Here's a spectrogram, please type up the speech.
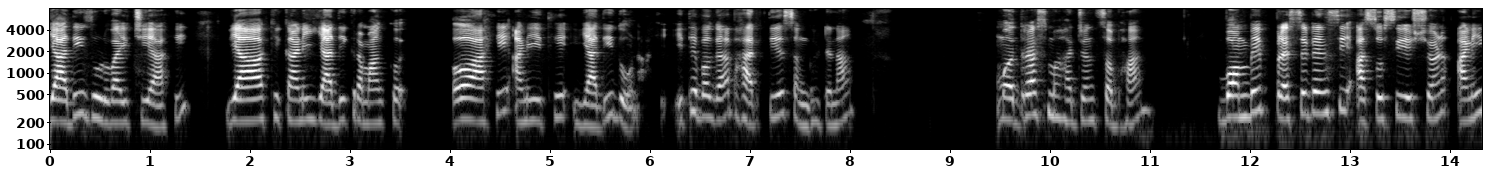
यादी जुळवायची आहे. या ठिकाणी यादी क्रमांक अ आहे आणि इथे यादी दोन आहे. इथे बघा भारतीय संघटना मद्रास महाजन सभा बॉम्बे प्रेसिडेन्सी असोसिएशन आणि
